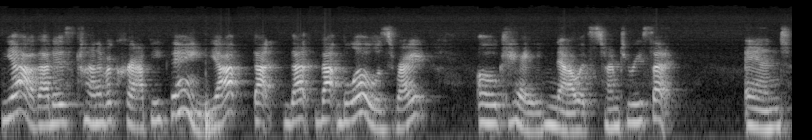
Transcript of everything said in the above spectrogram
Yeah, that is kind of a crappy thing. Yep, that that that blows, right? Okay, now it's time to reset. And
